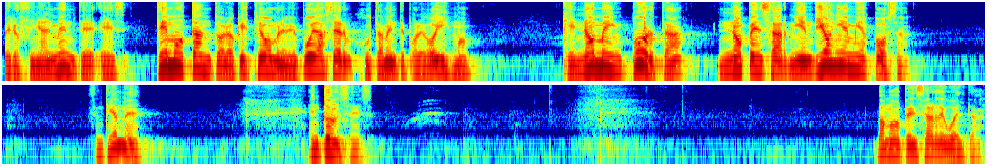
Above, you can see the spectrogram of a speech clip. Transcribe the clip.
Pero finalmente es, temo tanto a lo que este hombre me puede hacer justamente por egoísmo, que no me importa no pensar ni en Dios ni en mi esposa. ¿Se entiende? Entonces, vamos a pensar de vuelta.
